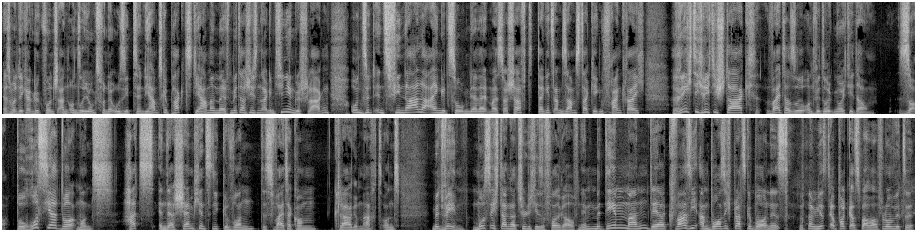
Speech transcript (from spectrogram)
Erstmal dicker Glückwunsch an unsere Jungs von der U17. Die haben es gepackt, die haben im Elfmeterschießen Argentinien geschlagen und sind ins Finale eingezogen der Weltmeisterschaft. Da geht's am Samstag gegen Frankreich. Richtig, richtig stark. Weiter so und wir drücken euch die Daumen. So, Borussia Dortmund hat in der Champions League gewonnen, das Weiterkommen klar gemacht und mit wem muss ich dann natürlich diese Folge aufnehmen? Mit dem Mann, der quasi am Borsigplatz geboren ist. Bei mir ist der Podcast-Bauer Flo Witte.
